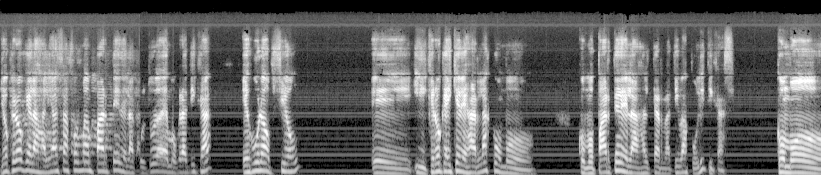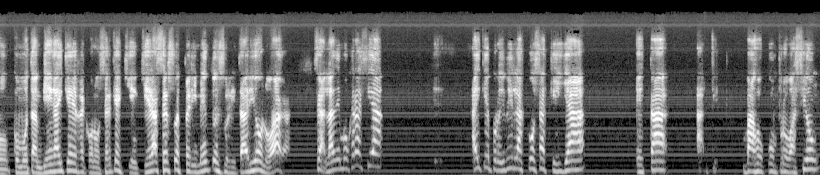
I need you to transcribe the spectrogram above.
Yo creo que las alianzas forman parte de la cultura democrática, es una opción eh, y creo que hay que dejarlas como, como parte de las alternativas políticas. Como, como también hay que reconocer que quien quiera hacer su experimento en solitario lo haga. O sea, la democracia eh, hay que prohibir las cosas que ya está ah, bajo comprobación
